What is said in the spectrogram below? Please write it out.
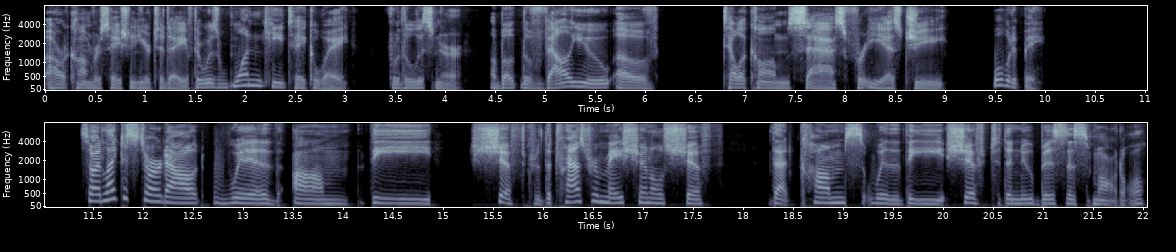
our conversation here today, if there was one key takeaway for the listener about the value of telecom SaaS for ESG, what would it be? So I'd like to start out with um, the shift, the transformational shift that comes with the shift to the new business model.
